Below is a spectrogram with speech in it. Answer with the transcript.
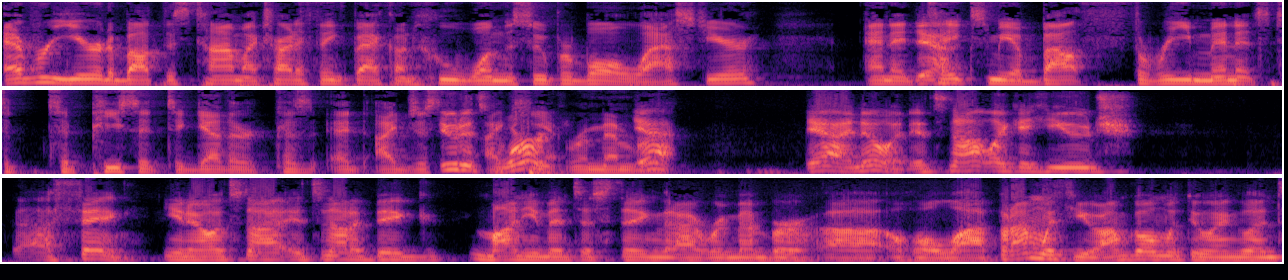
every year at about this time, I try to think back on who won the Super Bowl last year, and it yeah. takes me about three minutes to to piece it together because I just Dude, I work. can't remember. Yeah. Yeah, I know it. It's not like a huge a thing. You know, it's not it's not a big monumentous thing that I remember uh, a whole lot. But I'm with you. I'm going with New England.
